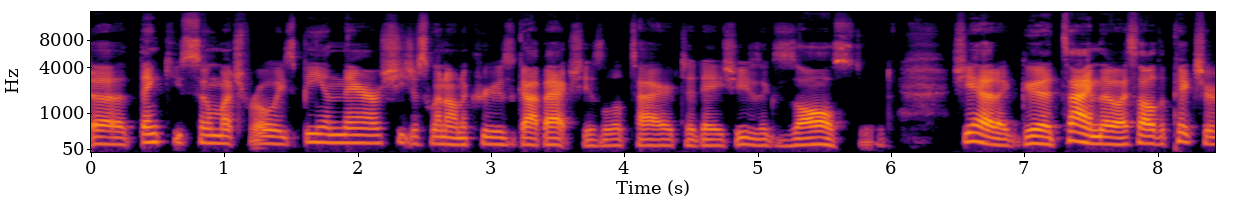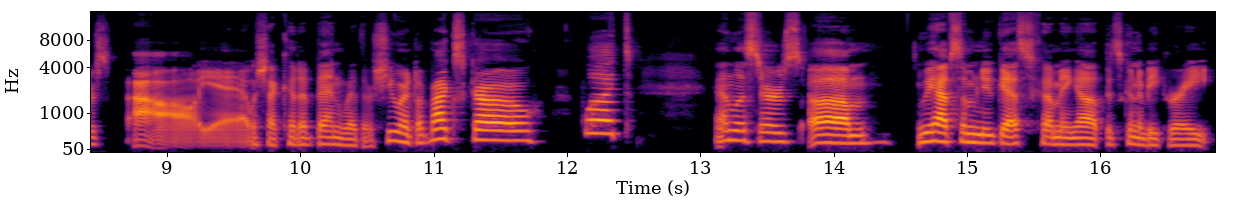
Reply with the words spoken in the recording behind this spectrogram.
uh, thank you so much for always being there. She just went on a cruise, got back. She's a little tired today. She's exhausted. She had a good time, though. I saw the pictures. Oh, yeah. I wish I could have been with her. She went to Mexico. What? And listeners, um, we have some new guests coming up. It's going to be great.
